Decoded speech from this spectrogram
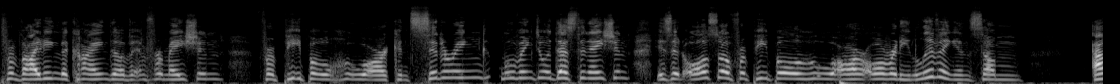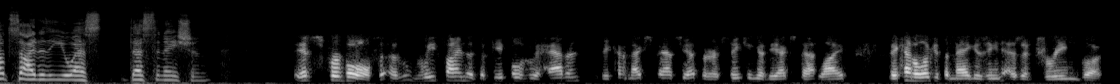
providing the kind of information for people who are considering moving to a destination? Is it also for people who are already living in some outside of the U.S. destination? It's for both. Uh, we find that the people who haven't become expats yet but are thinking of the expat life, they kind of look at the magazine as a dream book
